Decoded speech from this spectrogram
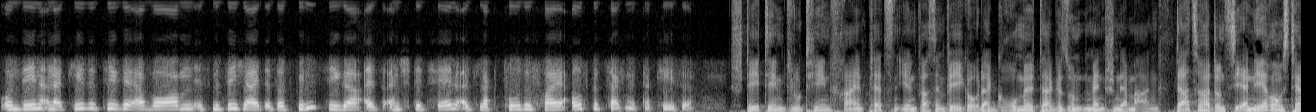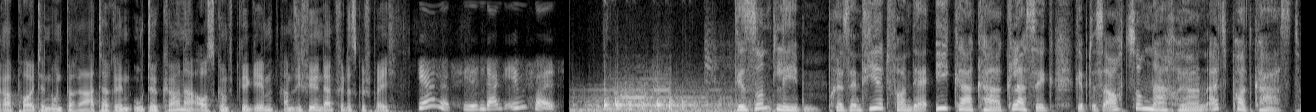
und den an der Käsetheke erworben ist mit Sicherheit etwas günstiger als ein speziell als laktosefrei ausgezeichneter Käse. Steht den glutenfreien Plätzen irgendwas im Wege oder grummelt da gesunden Menschen der Magen? Dazu hat uns die Ernährungstherapeutin und Beraterin Ute Körner Auskunft gegeben. Haben Sie vielen Dank für das Gespräch. Gerne, vielen Dank ebenfalls. Gesund Leben, präsentiert von der IKK Klassik, gibt es auch zum Nachhören als Podcast.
